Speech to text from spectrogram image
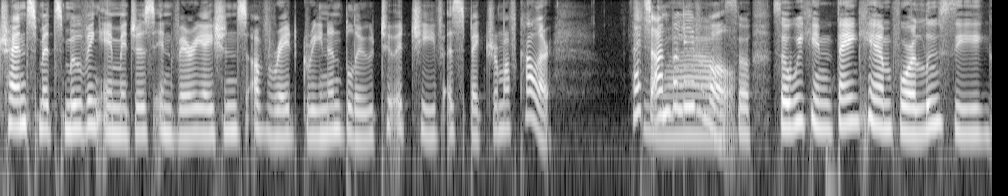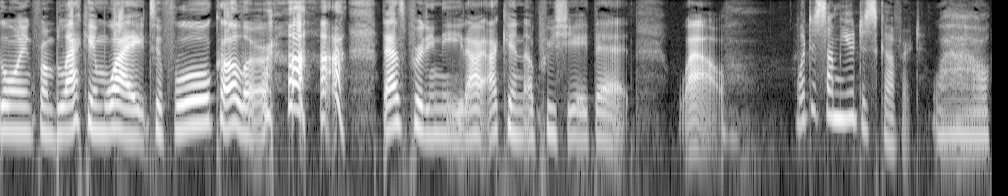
transmits moving images in variations of red, green, and blue to achieve a spectrum of color. That's wow. unbelievable. So, so we can thank him for Lucy going from black and white to full color. That's pretty neat. I, I can appreciate that. Wow. What are some you discovered? Wow.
